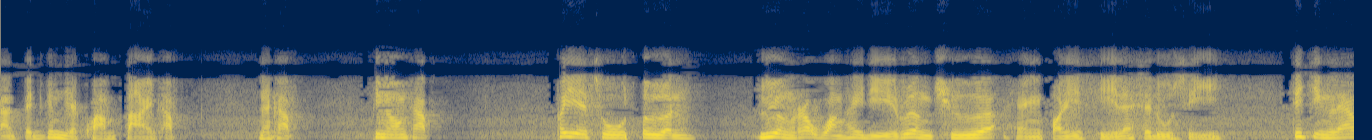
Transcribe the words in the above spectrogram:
การเป็นขึ้นจากความตายครับนะครับ พี่น้องครับ พระเยซูเตือนเรื่องระวังให้ดีเรื่องเชื้อแห่งปริสีและสะดูสี ที่จริงแล้ว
